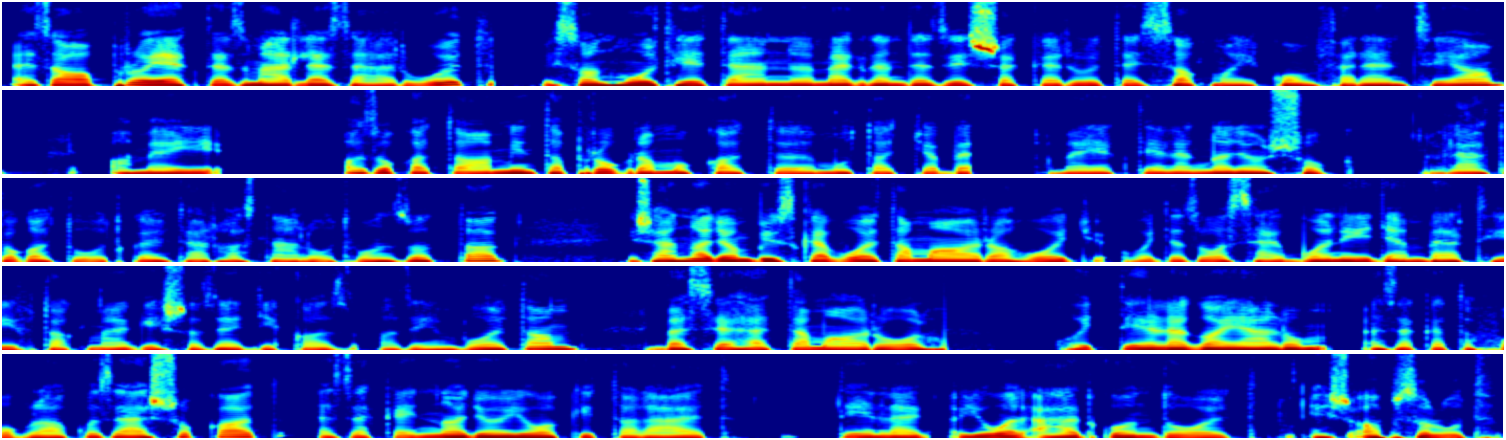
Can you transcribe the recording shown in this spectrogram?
Ez a projekt ez már lezárult, viszont múlt héten megrendezésre került egy szakmai konferencia, amely azokat a mintaprogramokat mutatja be, amelyek tényleg nagyon sok látogatót, könyvtárhasználót vonzottak, és hát nagyon büszke voltam arra, hogy, hogy az országból négy embert hívtak meg, és az egyik az, az én voltam. Beszélhettem arról, hogy tényleg ajánlom ezeket a foglalkozásokat. Ezek egy nagyon jól kitalált, tényleg jól átgondolt és abszolút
